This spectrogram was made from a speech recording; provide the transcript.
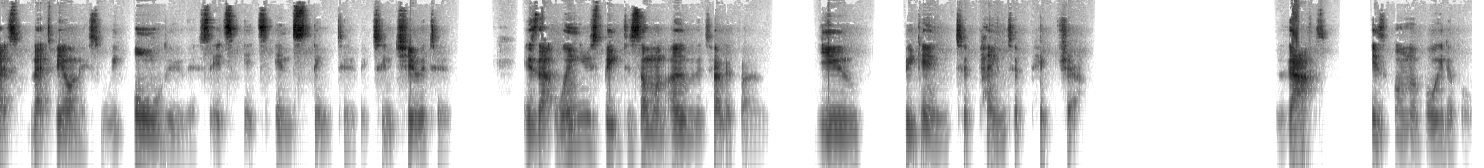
Let's let's be honest. We all do this. It's it's instinctive. It's intuitive. Is that when you speak to someone over the telephone, you begin to paint a picture. That is unavoidable.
